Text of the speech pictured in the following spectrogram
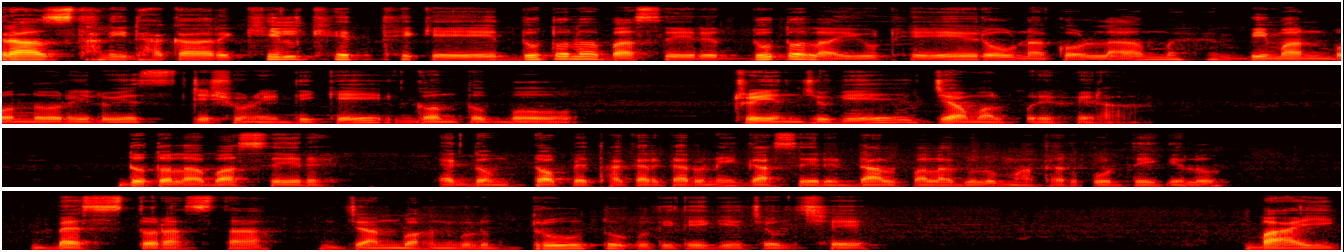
রাজধানী ঢাকার খিলক্ষেত থেকে দোতলা বাসের দোতলায় উঠে রওনা করলাম বিমানবন্দর রেলওয়ে স্টেশনের দিকে। গন্তব্য ট্রেন যুগে জামালপুরে ফেরা। দোতলা বাসের একদম টপে থাকার কারণে গাছের ডালপালাগুলো মাথার উপর দিয়ে গেল। ব্যস্ত রাস্তা, যানবাহনগুলো দ্রুত গতিতে এগিয়ে চলছে। Bike,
